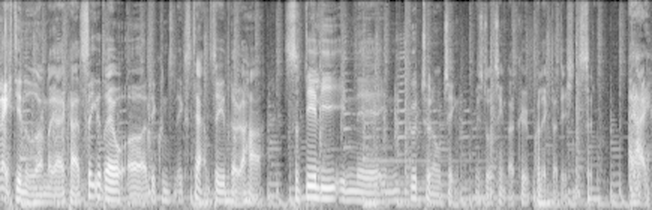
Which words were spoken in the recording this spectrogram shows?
rigtig nederen, når jeg ikke har et CD-drev, og det er kun en ekstern CD-drev, jeg har. Så det er lige en, øh, en good to know ting, hvis du har tænkt dig at købe Collector Edition selv. Hej hej.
